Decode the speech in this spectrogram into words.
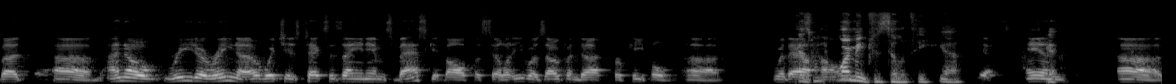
But uh, I know Reed Arena, which is Texas A&M's basketball facility, was opened up for people uh, without a warming facility. Yeah. Yes, and. Uh,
